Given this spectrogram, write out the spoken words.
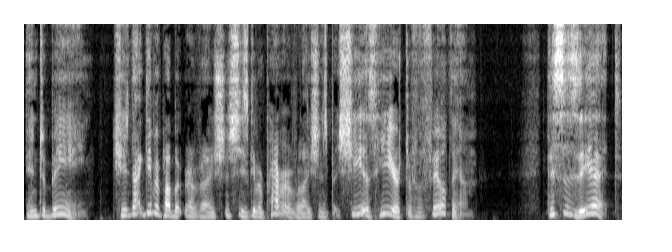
into being. She's not giving public revelations, she's giving private revelations, but she is here to fulfill them. This is it.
